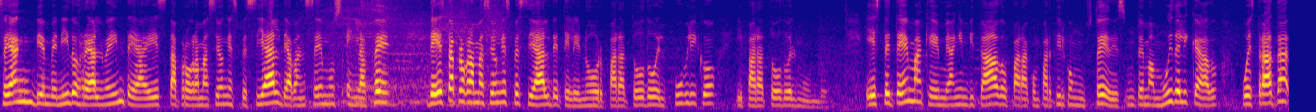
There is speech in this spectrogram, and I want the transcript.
Sean bienvenidos realmente a esta programación especial de Avancemos en la Fe, de esta programación especial de Telenor para todo el público y para todo el mundo. Este tema que me han invitado para compartir con ustedes, un tema muy delicado, pues trata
